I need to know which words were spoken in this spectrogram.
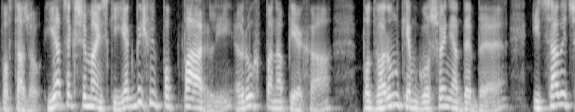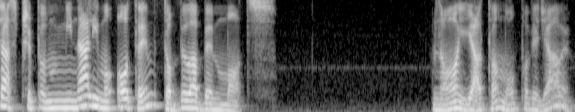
powtarzał. Jacek Szymański, jakbyśmy poparli ruch pana Piecha pod warunkiem głoszenia DB i cały czas przypominali mu o tym, to byłaby moc. No, ja to mu powiedziałem.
